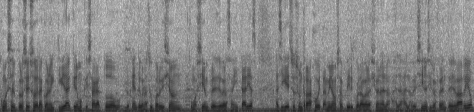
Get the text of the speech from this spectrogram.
cómo es el proceso de la conectividad. Queremos que se haga todo, lógicamente, con la supervisión, como siempre, desde obras sanitarias. Así que eso es un trabajo que también vamos a pedir colaboración a, los vecinos y referentes del barrio,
